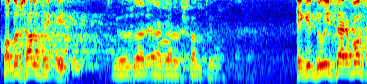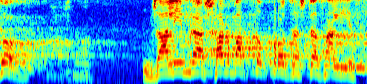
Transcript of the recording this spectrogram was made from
কত সাল থেকে? দুই হাজার এগারো সাল থেকে। এ কি দুই চার বছর? জালিমরা সর্বাত্মক প্রচেষ্টা চালিয়েছে।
